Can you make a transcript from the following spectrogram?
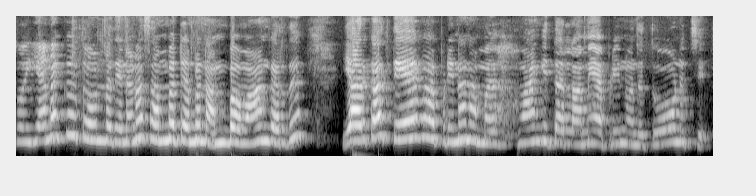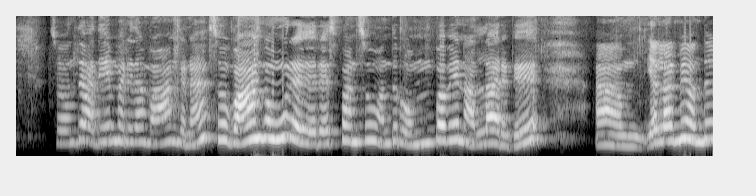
ஸோ எனக்கு தோணுது என்னென்னா சம்மர் டைமில் நம்ம வாங்கிறது யாருக்காவது தேவை அப்படின்னா நம்ம வாங்கி தரலாமே அப்படின்னு வந்து தோணுச்சு. ஸோ வந்து அதே மாதிரி தான் வாங்கினேன். ஸோ வாங்கவும் ரெஸ்பான்ஸும் வந்து ரொம்பவே நல்லா இருக்குது எல்லாருமே வந்து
